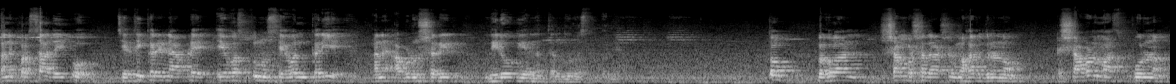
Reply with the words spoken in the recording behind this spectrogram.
અને પ્રસાદ આપ્યો, જેથી કરીને આપણે એ વસ્તુનું સેવન કરીએ અને આપણું શરીર નિરોગી અને તંદુરસ્ત બને. તો ભગવાન શંભ સદાશિવ મહારુદ્રનો શ્રાવણ માસ પૂર્ણ,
